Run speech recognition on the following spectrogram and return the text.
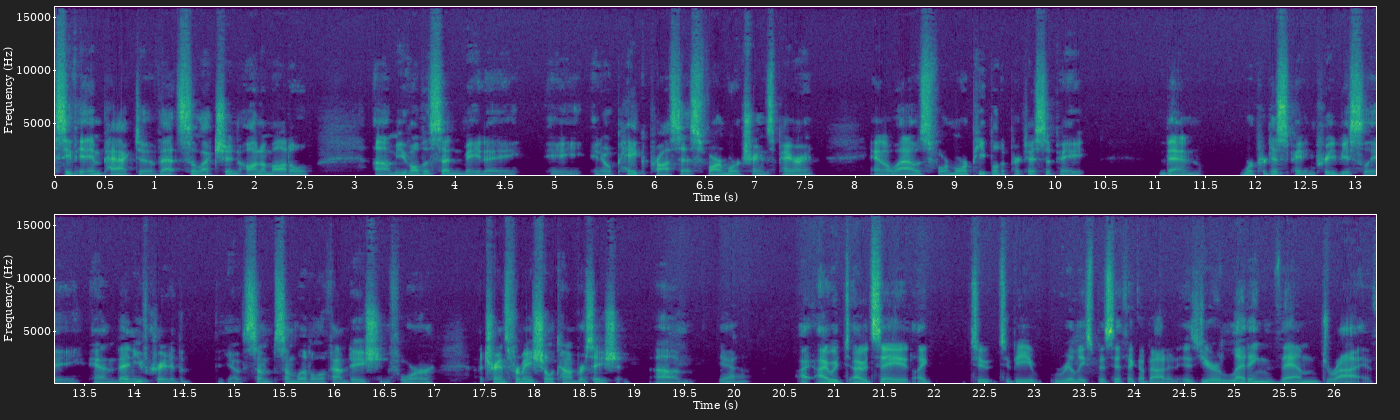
see the impact of that selection on a model, um, you've all of a sudden made a, a an opaque process far more transparent and allows for more people to participate than were participating previously. And then you've created the you know some some level of foundation for a transformational conversation. Um, yeah, I, I would I would say like to to be really specific about it is you're letting them drive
